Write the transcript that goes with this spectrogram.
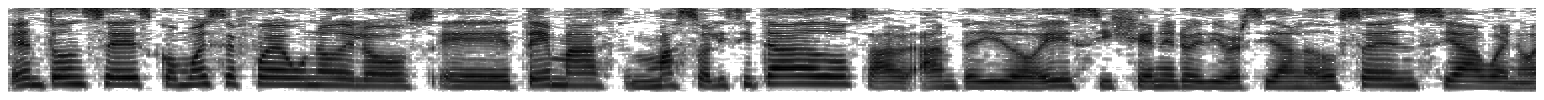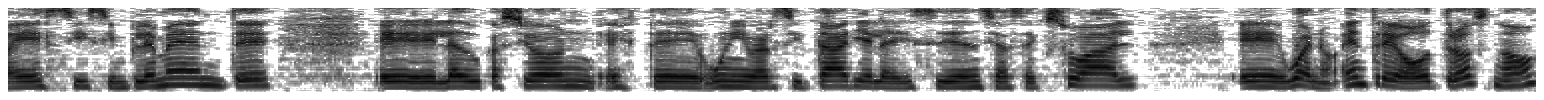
Entonces, como ese fue uno de los eh, temas más solicitados, han pedido ESI, género y diversidad en la docencia, bueno, ESI simplemente, eh, la educación este, universitaria, la disidencia sexual, eh, bueno, entre otros, ¿no?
